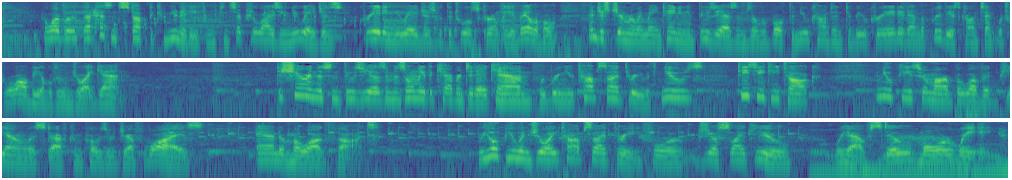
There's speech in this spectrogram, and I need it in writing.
However, that hasn't stopped the community from conceptualizing new ages, creating new ages with the tools currently available, and just generally maintaining enthusiasms over both the new content to be created and the previous content which we'll all be able to enjoy again. To share in this enthusiasm as only the Cavern today can, we bring you Topside 3 with news, TCT Talk, a new piece from our beloved pianist staff composer Jeff Wise, and a Moog Thought. We hope you enjoy Topside 3, for just like you, we have still more waiting.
